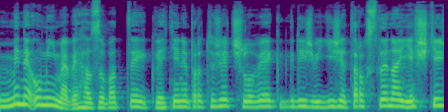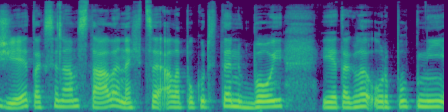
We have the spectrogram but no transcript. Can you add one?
my neumíme vyhazovat ty květiny, protože člověk, když vidí, že ta rostlina ještě žije, tak se nám stále nechce, ale pokud ten boj je takhle urputný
